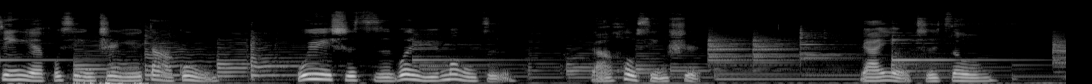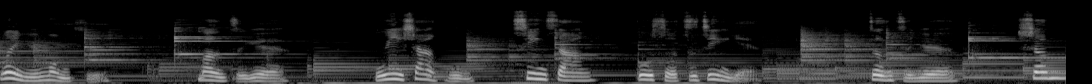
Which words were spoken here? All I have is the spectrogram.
今也不幸至于大故，吾欲使子问于孟子，然后行事。”然有之奏，问于孟子。孟子曰：“不亦善乎？亲丧，故所自敬也。”曾子曰：“生，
